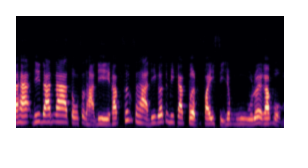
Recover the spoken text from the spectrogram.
นะฮะที่ด้านหน้าตรงสถานีครับ ซึ่งสถานีก็จะมีการเปิดไฟสีชมพูด้วยครับผม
